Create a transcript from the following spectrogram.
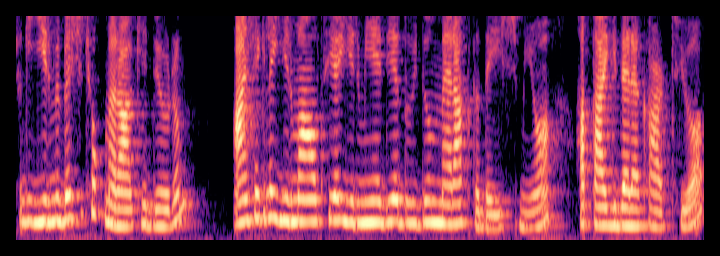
Çünkü 25'i çok merak ediyorum. Aynı şekilde 26'ya 27'ye duyduğum merak da değişmiyor. Hatta giderek artıyor.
